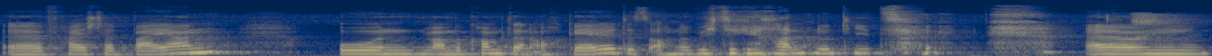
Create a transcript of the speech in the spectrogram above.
äh, Freistaat Bayern und man bekommt dann auch Geld, das ist auch eine wichtige Randnotiz. ähm,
